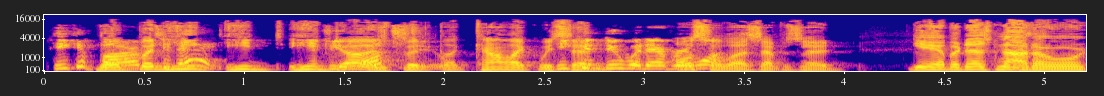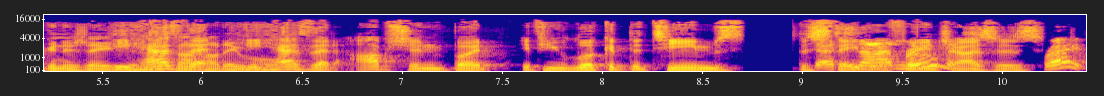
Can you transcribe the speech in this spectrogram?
He can fire well, but today he he, he does, but like, kind of like we he said, can do whatever also last episode. Yeah, but that's not our organization. He has that's that. He has that option, but if you look at the teams, the that's stable franchises, right?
